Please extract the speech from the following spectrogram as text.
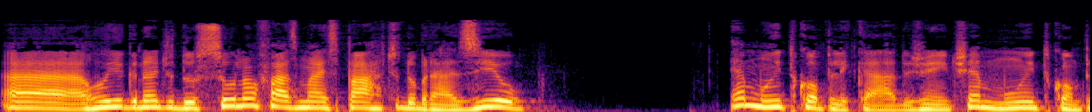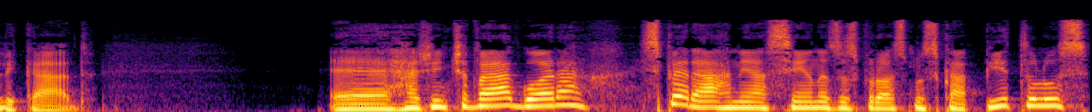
a, o Rio Grande do Sul não faz mais parte do Brasil. É muito complicado, gente, é muito complicado. É, a gente vai agora esperar né, as cenas dos próximos capítulos,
